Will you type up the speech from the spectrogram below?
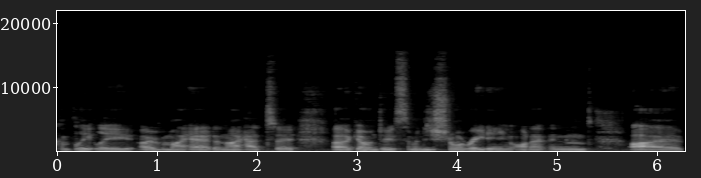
completely over my head, and I had to uh, go and do some additional reading on it, and I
